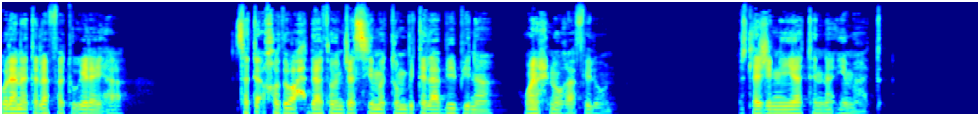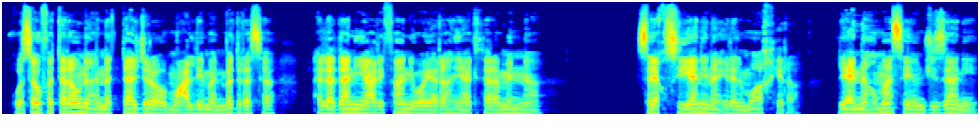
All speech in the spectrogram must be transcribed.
ولا نتلفت إليها. ستأخذ أحداث جسيمة بتلابيبنا ونحن غافلون. مثل جنيات نائمات وسوف ترون أن التاجر ومعلم المدرسة اللذان يعرفان ويران أكثر منا. سيقصياننا إلى المؤخرة لأنهما سينجزان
